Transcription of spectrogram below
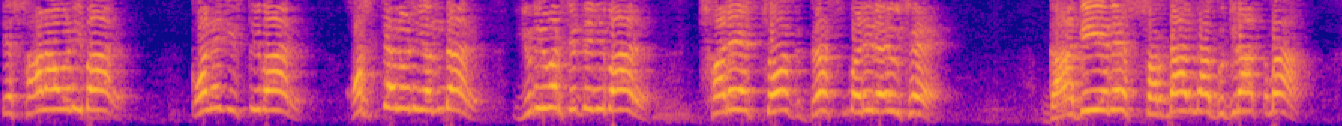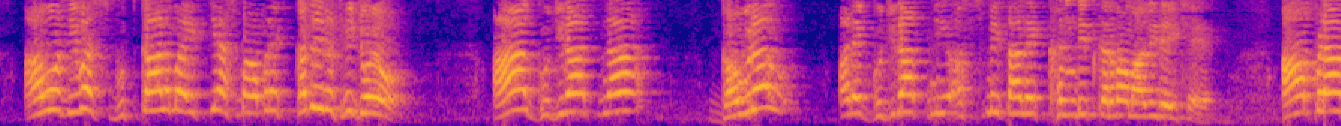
કે શાળાઓની બહાર કોલેજીસની બહાર, હોસ્ટેલોની અંદર યુનિવર્સિટીની બહાર છડે ચોક ડ્રેસ મળી રહ્યું છે. ગાંધી અને સરદારના ગુજરાતમાં આવો દિવસ ભૂતકાળમાં ઇતિહાસમાં આપણે કદી નથી જોયો. આ ગુજરાતના ગૌરવ અને ગુજરાતની અસ્મિતાને ખંડિત કરવામાં આવી રહી છે. આપણા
